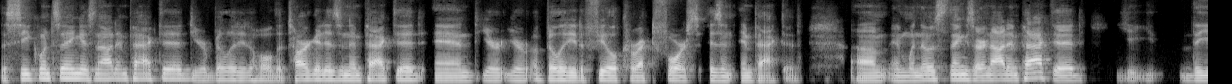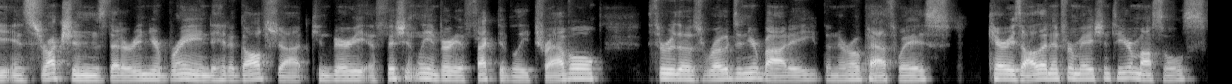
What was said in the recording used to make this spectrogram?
the sequencing is not impacted, your ability to hold the target isn't impacted, and your your ability to feel correct force isn't impacted. Um, and when those things are not impacted, you, the instructions that are in your brain to hit a golf shot can very efficiently and very effectively travel through those roads in your body, the neural pathways, carries all that information to your muscles.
